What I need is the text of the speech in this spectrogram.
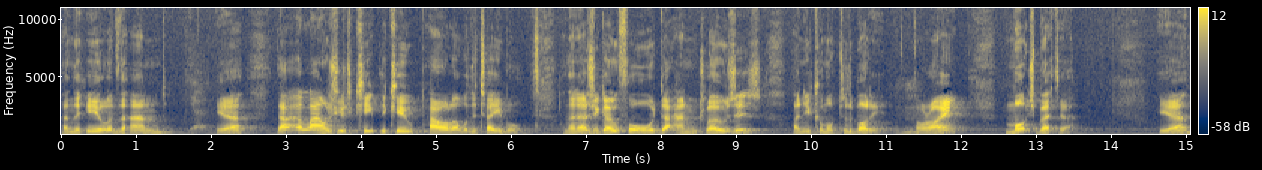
and the heel of the hand. Yeah. Yeah? That allows you to keep the cue parallel with the table. And then as you go forward, that hand closes and you come up to the body. Mm-hmm. All right? Much better. Yeah?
